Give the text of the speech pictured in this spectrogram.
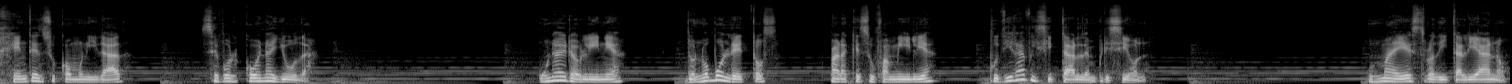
gente en su comunidad se volcó en ayuda. Una aerolínea donó boletos para que su familia pudiera visitarla en prisión. Un maestro de italiano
